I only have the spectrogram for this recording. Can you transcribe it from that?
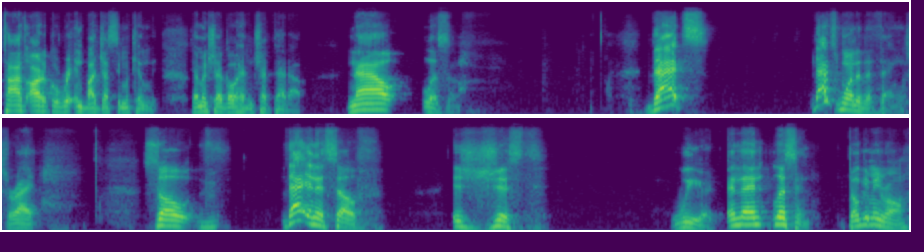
Times article written by Jesse McKinley. Yeah, make sure I go ahead and check that out. Now, listen, that's that's one of the things, right? So th- that in itself is just weird. And then listen, don't get me wrong.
